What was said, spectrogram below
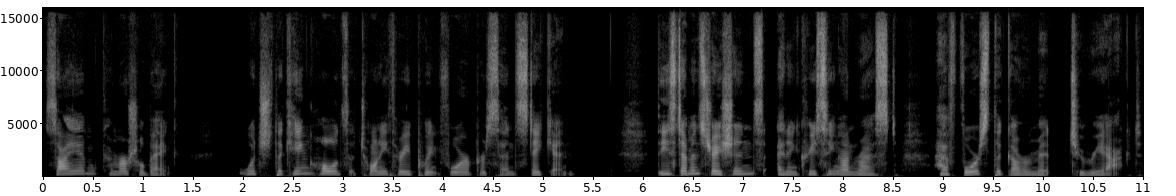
Siam Commercial Bank, which the king holds a 23.4% stake in. These demonstrations and increasing unrest have forced the government to react.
